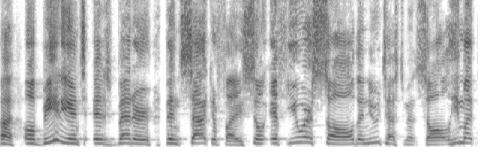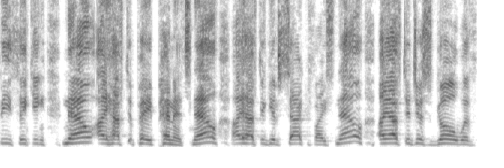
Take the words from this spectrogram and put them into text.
uh, obedience is better than sacrifice. So if you were Saul, the New Testament Saul, he might be thinking, now I have to pay penance. Now I have to give sacrifice. Now I have to just go with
